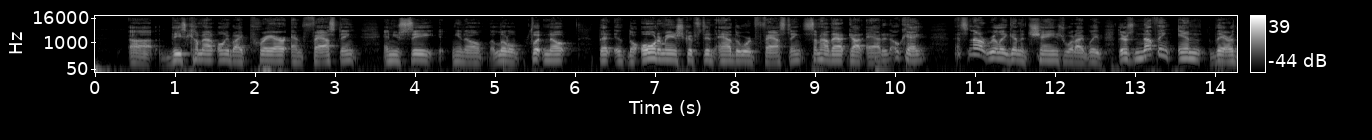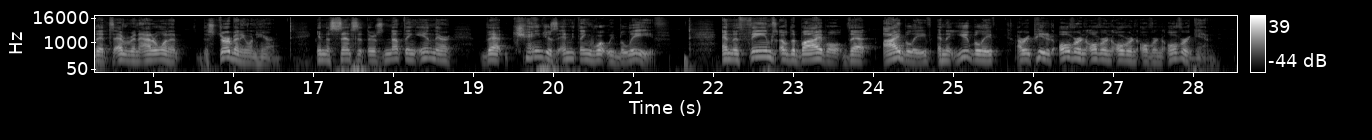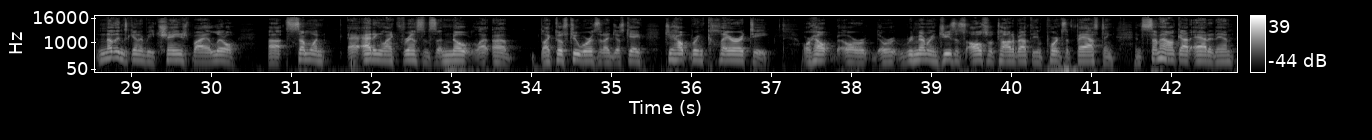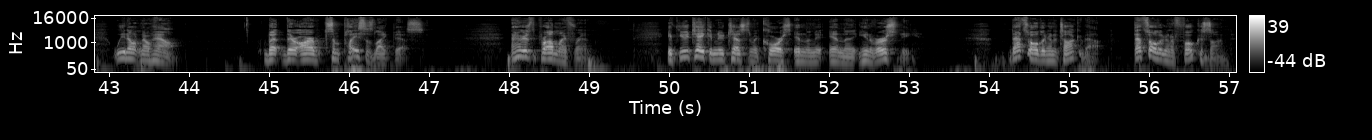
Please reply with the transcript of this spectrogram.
uh, these come out only by prayer and fasting. And you see, you know, a little footnote that the older manuscripts didn't add the word fasting. Somehow that got added. Okay, that's not really going to change what I believe. There's nothing in there that's ever been, I don't want to disturb anyone here in the sense that there's nothing in there that changes anything of what we believe. And the themes of the Bible that I believe and that you believe are repeated over and over and over and over and over again. Nothing's going to be changed by a little uh, someone adding, like for instance, a note uh, like those two words that I just gave to help bring clarity or help or or remembering Jesus also taught about the importance of fasting and somehow it got added in. We don't know how. But there are some places like this. Now here's the problem, my friend. If you take a New Testament course in the in the university, that's all they're going to talk about. That's all they're going to focus on.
